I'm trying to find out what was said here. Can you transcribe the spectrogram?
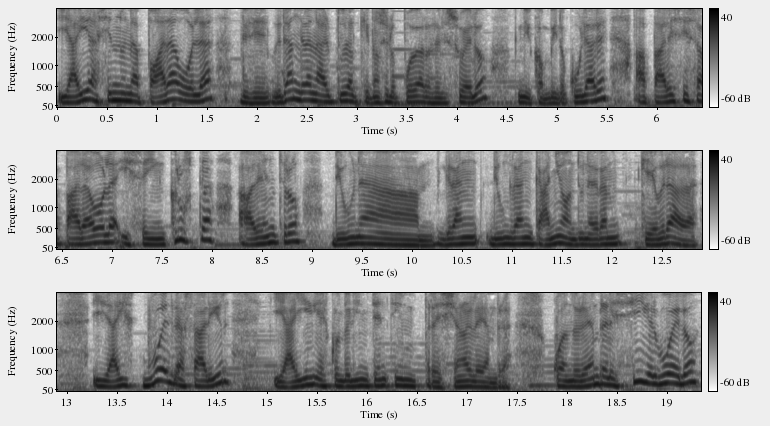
y ahí haciendo una parábola desde gran gran altura que no se lo puede ver desde el suelo ni con binoculares, aparece esa parábola y se incrusta adentro de una gran de un gran cañón, de una gran quebrada. Y de ahí vuelve a salir y ahí es cuando él intenta impresionar a la hembra. Cuando la hembra le sigue el vuelo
